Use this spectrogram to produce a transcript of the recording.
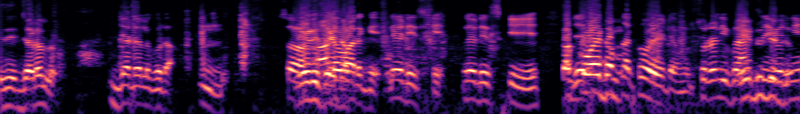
ఇది జడలు. జడలు కూడా. సో. ఆడవారికి లేడీస్కి లేడీస్కి తక్కువ item. తక్కువ ఐటమ్ చూడండి ఫ్యాన్సీ. ఇవన్నీ.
